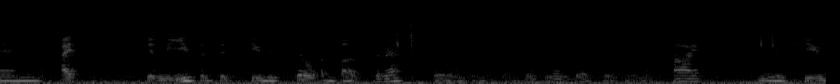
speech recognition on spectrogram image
And I believe this cube is still above the rest, so I'm going to drag this a little bit so it's a little less high. And this cube,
